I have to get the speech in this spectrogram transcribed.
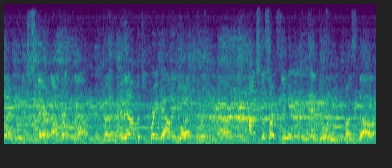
slave, and we're just there and I'm breaking out. And then I'm gonna just break out and go. I'm just gonna start singing and, and, doing my stuff,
